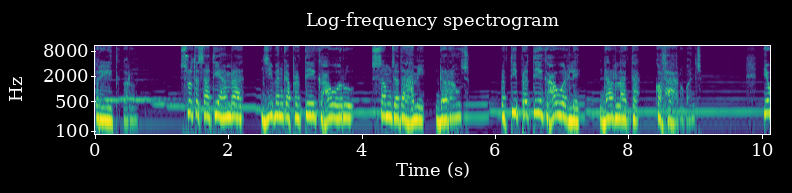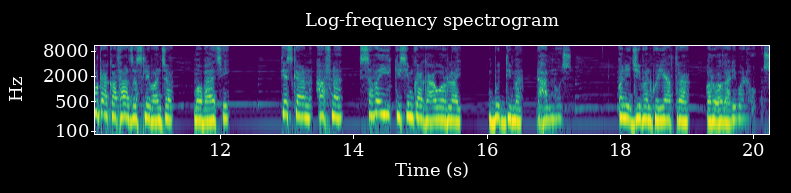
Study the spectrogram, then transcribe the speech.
प्रेरित गरून्। श्रोत साथी हाम्रा जीवनका प्रत्येक घाउहरू सम्झदा हामी डराउँछौँ र ती प्रत्येक घाउहरूले डर लाग्दा कथाहरू भन्छ। एउटा कथा जसले भन्छ म बाँचे। त्यसकारण आफ्ना सबै किसिमका घाउहरूलाई बुद्धिमा ढाल्नुहोस् अनि जीवनको यात्राहरू अगाडि बढाउनुहोस्।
